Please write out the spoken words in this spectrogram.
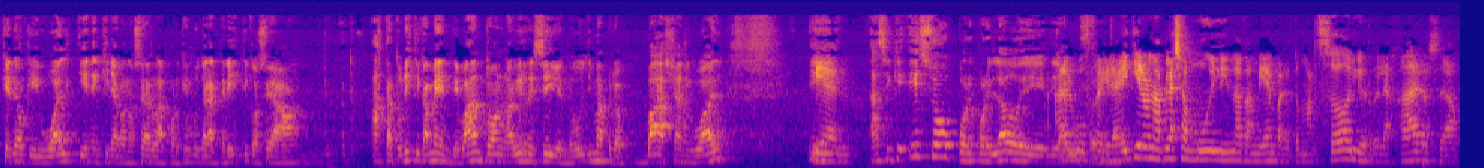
creo que igual tienen que ir a conocerla porque es muy característico, o sea, hasta turísticamente, van, toman una birra y siguen de última, pero vayan igual. Y- Bien. así que eso por, por el lado de, de Albufeira. Ahí tiene una playa muy linda también para tomar sol y relajar, o sea,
